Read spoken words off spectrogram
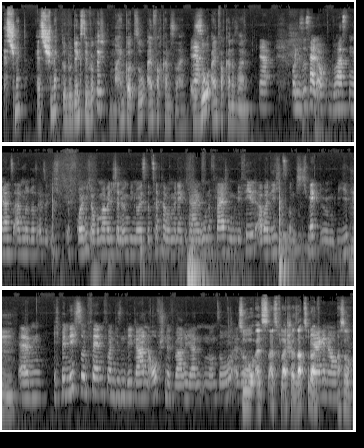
es schmeckt. Es schmeckt. Und du denkst dir wirklich, mein Gott, so einfach kann es sein. Ja. So einfach kann es sein. Ja. Und es ist halt auch, du hast ein ganz anderes, also ich, ich freue mich auch immer, wenn ich dann irgendwie ein neues Rezept habe und mir denke, geil, ohne Fleisch und mir fehlt aber nichts und es schmeckt irgendwie. Hm. Ähm, ich bin nicht so ein Fan von diesen veganen Aufschnittvarianten und so. Also, So als, als Fleischersatz oder? Ja, genau. Ach so.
